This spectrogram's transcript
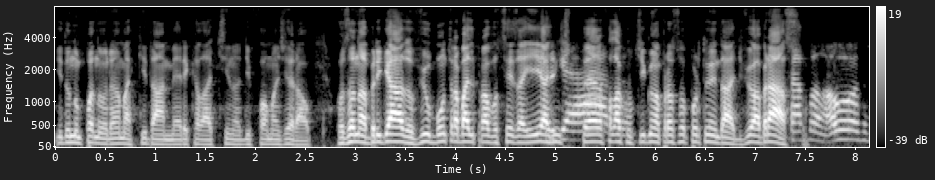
e dando um panorama aqui da América Latina de forma geral. Rosana, obrigado, viu? Bom trabalho para vocês aí. A gente espera falar contigo em uma próxima oportunidade, viu? Abraço. Tá bom, outro.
